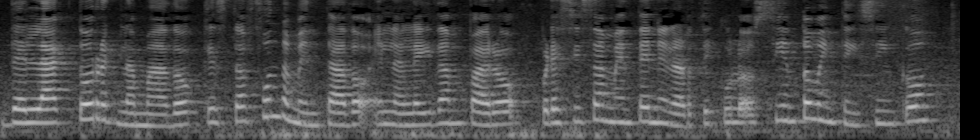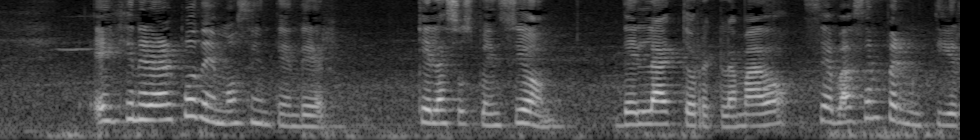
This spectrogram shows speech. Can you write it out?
del acto reclamado que está fundamentado en la ley de amparo precisamente en el artículo 125. En general podemos entender que la suspensión del acto reclamado se basa en permitir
